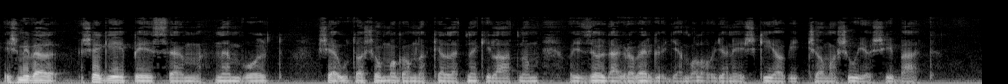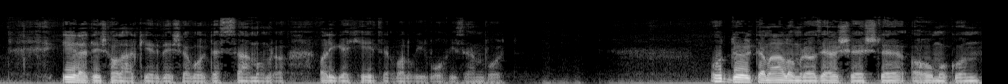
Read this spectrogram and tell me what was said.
és mivel se gépészem nem volt, se utasom magamnak kellett neki látnom, hogy zöldágra vergődjem valahogyan és kiavítsam a súlyos hibát. Élet és halál kérdése volt ez számomra, alig egy hétre való ivóvizem volt. Ott dőltem álomra az első este a homokon,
